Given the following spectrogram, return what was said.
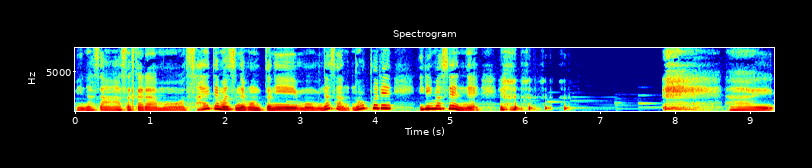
皆さん朝からもう冴えてますね、本当に。もう皆さん脳トレいりませんね。はい。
